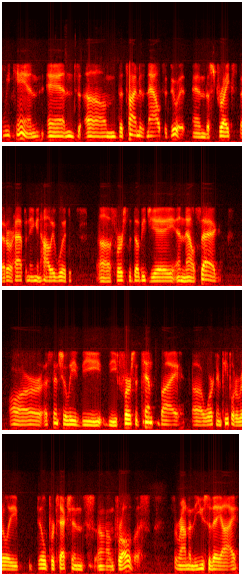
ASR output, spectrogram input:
we can, and um, the time is now to do it. And the strikes that are happening in Hollywood, uh, first the WGA and now SAG, are essentially the the first attempt by uh, working people to really build protections um, for all of us surrounding the use of AI.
